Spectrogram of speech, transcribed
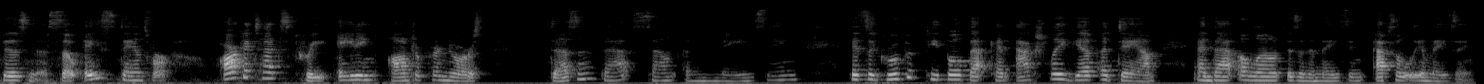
business. So ACE stands for Architects Creating Entrepreneurs. Doesn't that sound amazing? It's a group of people that can actually give a damn and that alone is an amazing, absolutely amazing.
